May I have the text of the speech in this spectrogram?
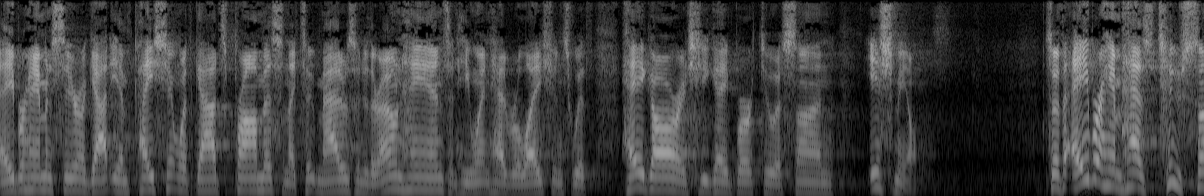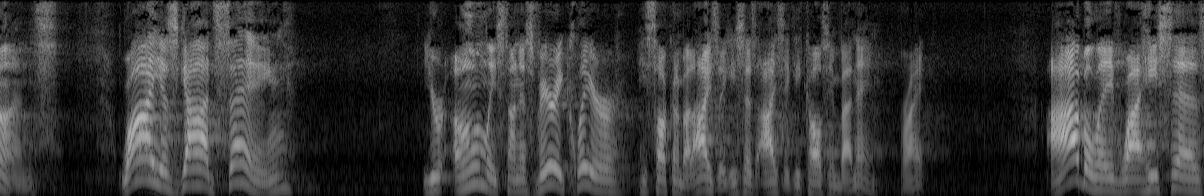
Abraham and Sarah got impatient with God's promise and they took matters into their own hands, and he went and had relations with Hagar, and she gave birth to a son, Ishmael. So if Abraham has two sons, why is God saying, Your only son? It's very clear he's talking about Isaac. He says Isaac, he calls him by name, right? I believe why he says,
